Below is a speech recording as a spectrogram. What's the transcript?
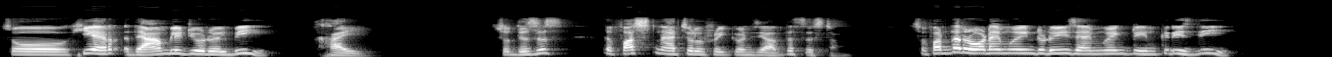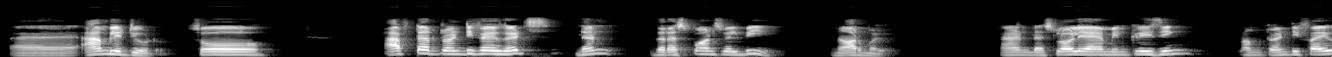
So here the amplitude will be high. So this is the first natural frequency of the system. So further what I am going to do is I am going to increase the uh, amplitude. So after 25 hertz then the response will be normal and slowly I am increasing from 25,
